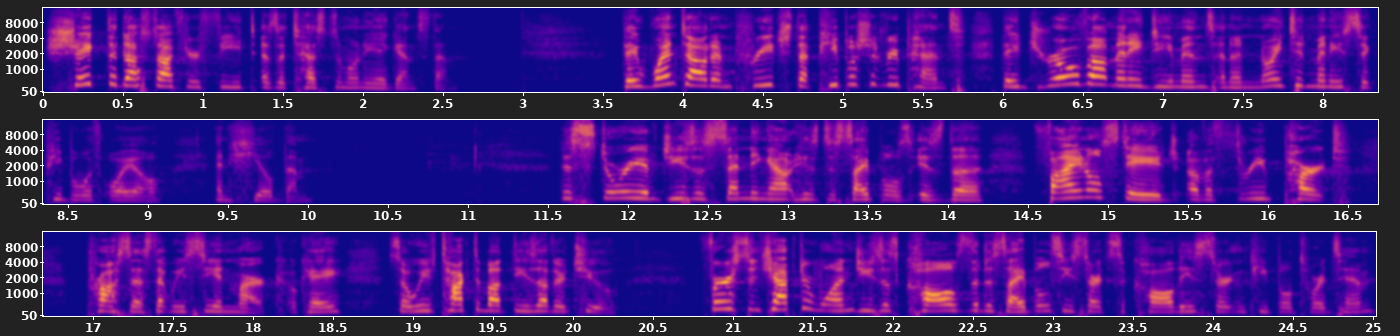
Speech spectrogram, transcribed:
shake the dust off your feet as a testimony against them. They went out and preached that people should repent. They drove out many demons and anointed many sick people with oil and healed them. This story of Jesus sending out his disciples is the final stage of a three part process that we see in Mark, okay? So we've talked about these other two. First, in chapter one, Jesus calls the disciples. He starts to call these certain people towards him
